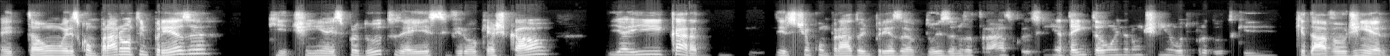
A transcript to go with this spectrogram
Então eles compraram outra empresa que tinha esse produto, e aí esse virou cash cow, e aí, cara, eles tinham comprado a empresa dois anos atrás, coisa assim, e até então ainda não tinha outro produto que, que dava o dinheiro.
